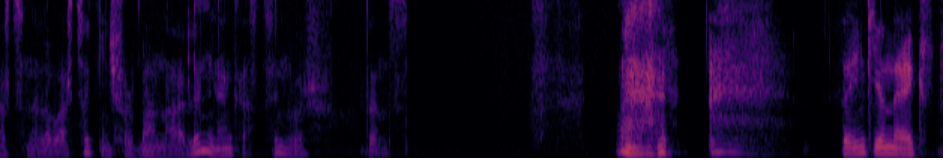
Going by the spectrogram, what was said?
հարցնելով արդյոք ինչ որ բան արել են, իրենք ասացին, որ տենց Thank you next.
